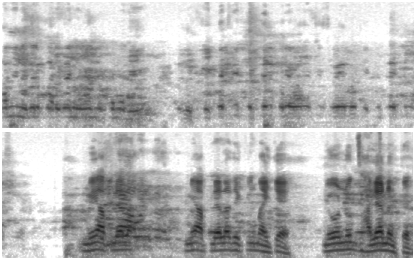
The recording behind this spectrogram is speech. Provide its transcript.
आगामी नगरपालिका निवडणुकीमध्ये एकत्रित विठ्ठल परिवाराचे सगळे लोक एकत्र येतील असं वाटतं. मी आपल्याला आवाहन कराल मी आपल्याला देखील माहिती आहे. निवडणूक झाल्यानंतर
